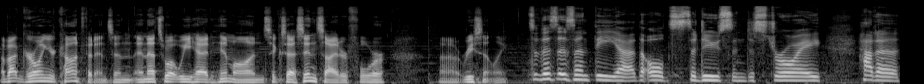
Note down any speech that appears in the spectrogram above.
about growing your confidence. And, and that's what we had him on Success Insider for uh, recently. So this isn't the uh, the old seduce and destroy, how to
